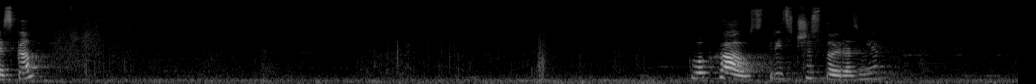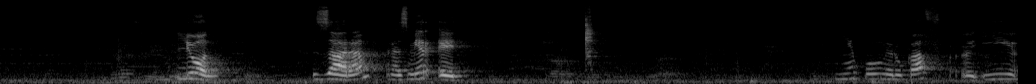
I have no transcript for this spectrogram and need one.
Эска. Клокхаус, 36 размер. Лен. Зара, размер L. Не полный рукав э, и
